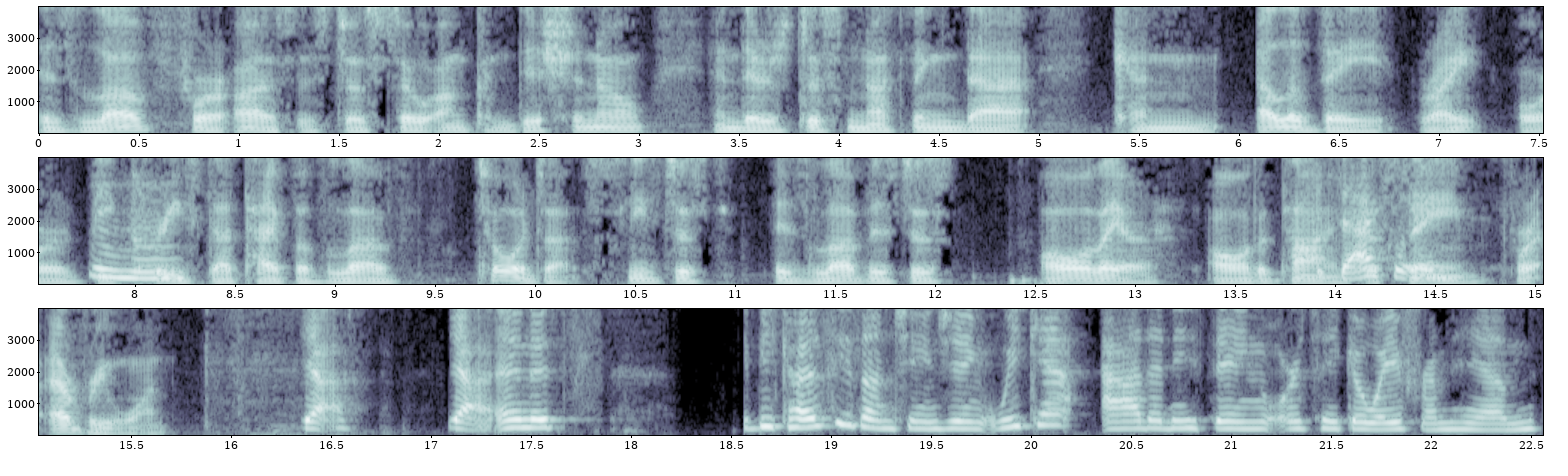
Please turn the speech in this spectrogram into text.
His love for us is just so unconditional, and there's just nothing that can elevate, right, or mm-hmm. decrease mm-hmm. that type of love towards us. He's just his love is just all there all the time, exactly. the same for everyone. Yeah, yeah, and it's because he's unchanging. We can't add anything or take away from him.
